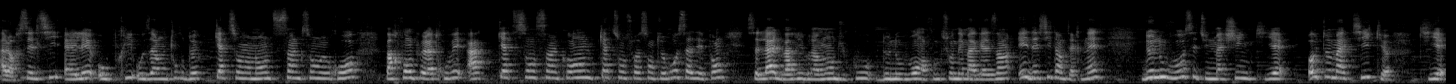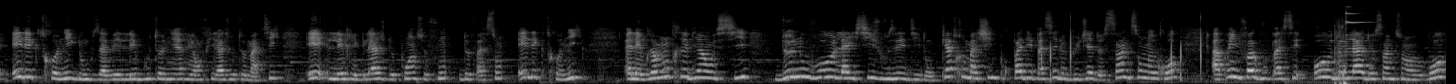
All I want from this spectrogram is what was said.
Alors celle-ci, elle est au prix aux alentours de 490-500 euros. Parfois on peut la trouver à 450, 460 euros, ça dépend. Celle-là, elle varie vraiment du coup de nouveau en fonction des magasins et des sites internet. De nouveau, c'est une machine qui est automatique, qui est électronique, donc vous avez les boutonnières et enfilage automatique et les réglages de points se font de façon électronique. Elle est vraiment très bien aussi. De nouveau, là ici, je vous ai dit donc 4 machines pour pas dépasser le budget de 500 euros. Après, une fois que vous passez au-delà de 500 euros,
